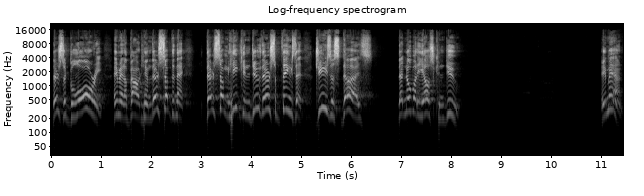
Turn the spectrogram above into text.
there's a glory, amen, about him. There's something that there's something he can do. There's some things that Jesus does that nobody else can do. Amen.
